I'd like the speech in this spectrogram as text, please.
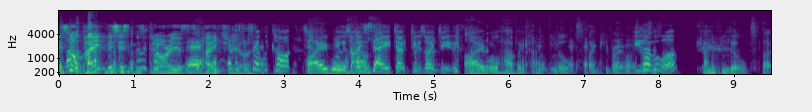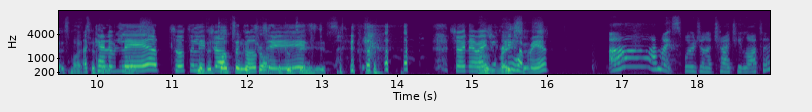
it's not pa- This isn't as glorious as I just Patreon. said we can't do, I do will as I say, don't do as I do. I will have a can of lilt. Thank you very much. You have a what? Can of lilt. That is my A typical can of choice. layer, totally With a tropical, totally tropical taste. taste. So now, Adrian, what do you have, racist. Ria? Ah, I might splurge on a chai tea latte.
